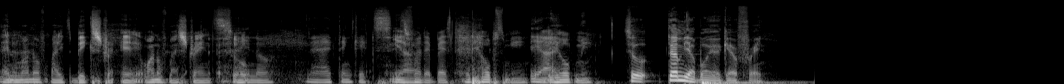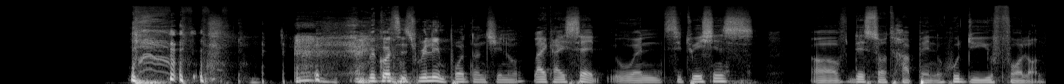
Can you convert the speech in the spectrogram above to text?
and one of my big strength, uh, one of my strengths. So i So know yeah i think it's it's Yeah. for the best it helps me. Yeah, it I- help me. So tell me about your girlfriend. because it's really important, you know. Like I said, when situations of this sort happen, who do you fall on?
